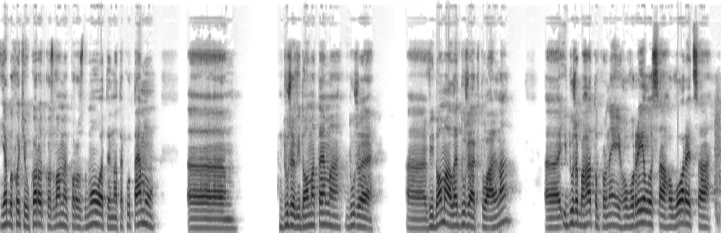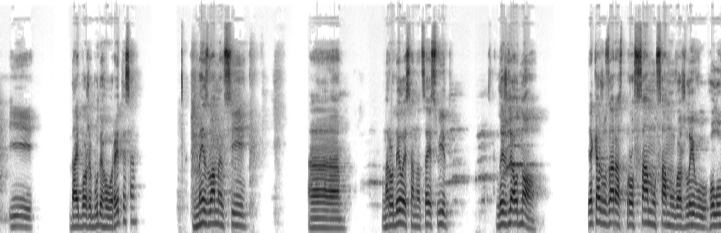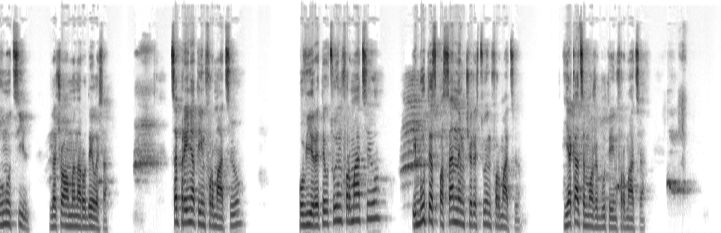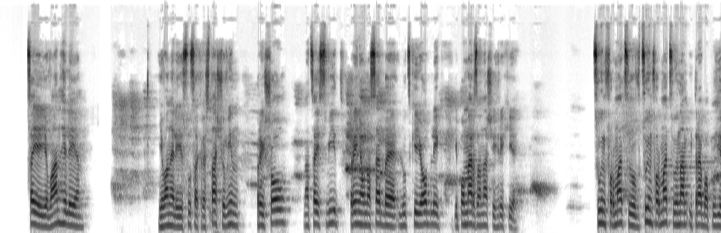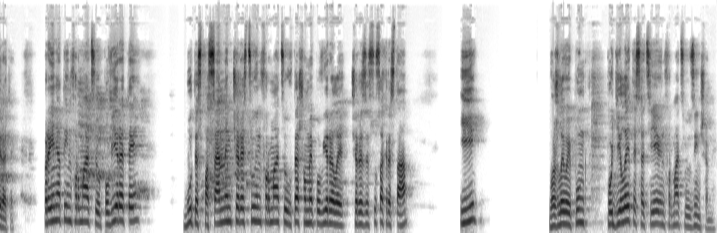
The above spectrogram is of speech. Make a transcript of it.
Я би хотів коротко з вами пороздумовувати на таку тему. Е, дуже відома тема, дуже е, відома, але дуже актуальна. Е, і дуже багато про неї говорилося, говориться, і дай Боже буде говоритися. Ми з вами всі е, народилися на цей світ лише для одного. Я кажу зараз про саму-саму важливу головну ціль, для чого ми народилися. Це прийняти інформацію, повірити в цю інформацію і бути спасенним через цю інформацію. Яка це може бути інформація? Це є Євангеліє, Євангеліє Ісуса Христа, що Він прийшов на цей світ, прийняв на себе людський облік і помер за наші гріхи. Цю інформацію, в цю інформацію нам і треба повірити. Прийняти інформацію, повірити, бути спасенним через цю інформацію, в те, що ми повірили через Ісуса Христа. І важливий пункт поділитися цією інформацією з іншими.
